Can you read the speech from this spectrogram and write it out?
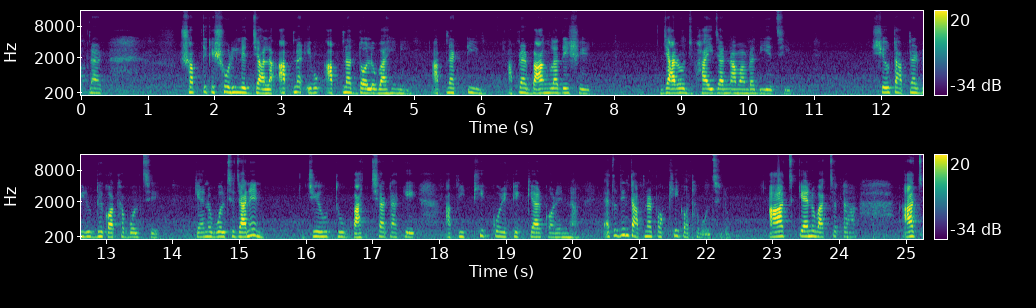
আপনার সব থেকে শরীরের জ্বালা। আপনার এবং আপনার দলবাহিনী, আপনার টিম আপনার বাংলাদেশের জারজ ভাই যার নাম আমরা দিয়েছি। সেও তো আপনার বিরুদ্ধে কথা বলছে। কেন বলছে জানেন? যেহেতু বাচ্চাটাকে আপনি ঠিক করে টেক কেয়ার করেন না। এতদিন তো আপনার পক্ষেই কথা বলছিল। আজ কেন বাচ্চাটা, আজ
